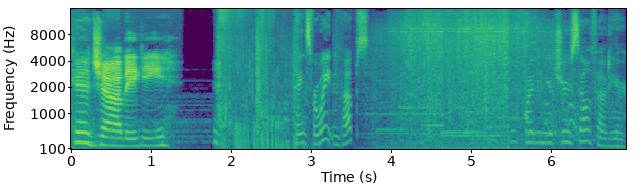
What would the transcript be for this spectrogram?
Good job, Iggy. Thanks for waiting, pups. You're finding your true self out here.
